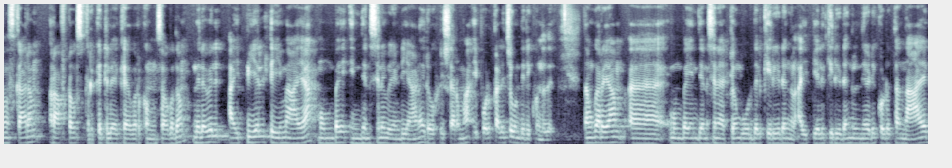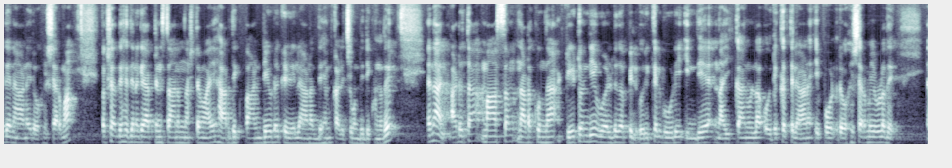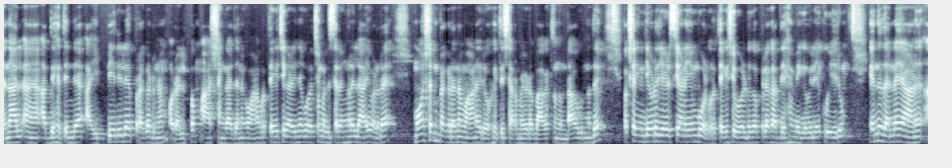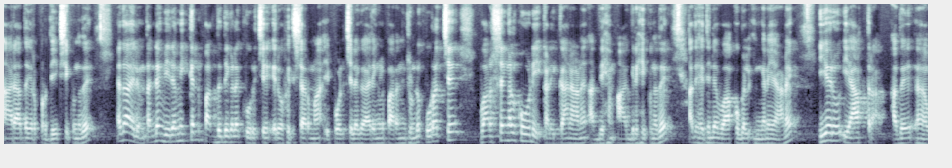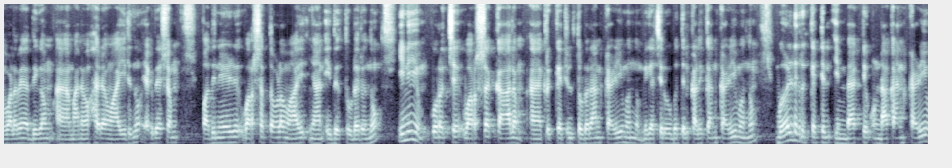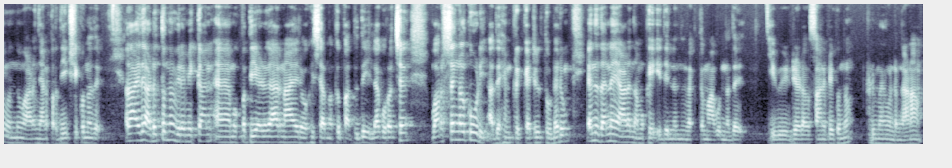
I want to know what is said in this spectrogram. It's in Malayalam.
നമസ്കാരം. റാഫ് ടോക്സ് ക്രിക്കറ്റിലേക്ക് ഏവർക്കും സ്വാഗതം. നിലവിൽ ഐ പി എൽ ടീമായ മുംബൈ ഇന്ത്യൻസിന് വേണ്ടിയാണ് രോഹിത് ശർമ്മ ഇപ്പോൾ കളിച്ചുകൊണ്ടിരിക്കുന്നത്. നമുക്കറിയാം മുംബൈ ഇന്ത്യൻസിന് ഏറ്റവും കൂടുതൽ കിരീടങ്ങൾ ഐ പി എൽ കിരീടങ്ങൾ നേടിക്കൊടുത്ത നായകനാണ് രോഹിത് ശർമ്മ. പക്ഷെ അദ്ദേഹത്തിന് ക്യാപ്റ്റൻ സ്ഥാനം നഷ്ടമായി ഹാർദിക് പാണ്ഡ്യയുടെ കീഴിലാണ് അദ്ദേഹം കളിച്ചുകൊണ്ടിരിക്കുന്നത്. എന്നാൽ അടുത്ത മാസം നടക്കുന്ന ടി ട്വന്റി വേൾഡ് കപ്പിൽ ഒരിക്കൽ കൂടി ഇന്ത്യയെ നയിക്കാനുള്ള ഒരുക്കത്തിലാണ് ഇപ്പോൾ രോഹിത് ശർമ്മയുള്ളത്. എന്നാൽ അദ്ദേഹത്തിന്റെ ഐ പി എല്ലിലെ പ്രകടനം ഒരല്പം ആശങ്കാജനകമാണ്. പ്രത്യേകിച്ച് കഴിഞ്ഞ കുറച്ച് മത്സരങ്ങളിലായി വളരെ മോശം പ്രകടനമാണ് രോഹിത് ശർമ്മയുടെ ഭാഗത്തു നിന്നുണ്ടാകുന്നത് പക്ഷേ ഇന്ത്യയുടെ ജേഴ്സി അണിയുമ്പോൾ പ്രത്യേകിച്ച് വേൾഡ് കപ്പിലൊക്കെ അദ്ദേഹം മികവിലേക്ക് ഉയരും എന്ന് തന്നെയാണ് ആരാധകർ പ്രതീക്ഷിക്കുന്നത്. ഏതായാലും തന്റെ വിരമിക്കൽ പദ്ധതികളെ കുറിച്ച് രോഹിത് ശർമ്മ ഇപ്പോൾ ചില കാര്യങ്ങൾ പറഞ്ഞിട്ടുണ്ട്. കുറച്ച് വർഷങ്ങൾ കൂടി കളിക്കാനാണ് അദ്ദേഹം ആഗ്രഹിക്കുന്നത്. അദ്ദേഹത്തിന്റെ വാക്കുകൾ ഇങ്ങനെയാണ്. ഈ ഒരു യാത്ര അത് വളരെയധികം മനോഹരമായിരുന്നു. ഏകദേശം പതിനേഴ് വർഷത്തോളമായി ഞാൻ ഇത് തുടരുന്നു. ഇനിയും കുറച്ച് വർഷക്കാലം ക്രിക്കറ്റിൽ തുടരാൻ കഴിയുമെന്നും മികച്ച രൂപത്തിൽ കളിക്കാൻ കഴിയുമെന്നും വേൾഡ് ക്രിക്കറ്റിൽ ഇമ്പാക്റ്റ് ഉണ്ടാക്കാൻ കഴിയുമെന്നുമാണ് ഞാൻ പ്രതീക്ഷിക്കുന്നത്. അതായത് അടുത്തൊന്നും വിരമിക്കാൻ മുപ്പത്തിയേഴുകാരനായ രോഹിത് ശർമ്മക്ക് പദ്ധതിയില്ല. കുറച്ച് വർഷങ്ങൾ കൂടി അദ്ദേഹം ക്രിക്കറ്റിൽ തുടരും എന്ന് തന്നെയാണ് നമുക്ക് ഇതിൽ നിന്നും വ്യക്തമാകുന്നത്. ഈ വീഡിയോയുടെ അവസാനിപ്പിക്കുന്നു. കൊണ്ടും കാണാം.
